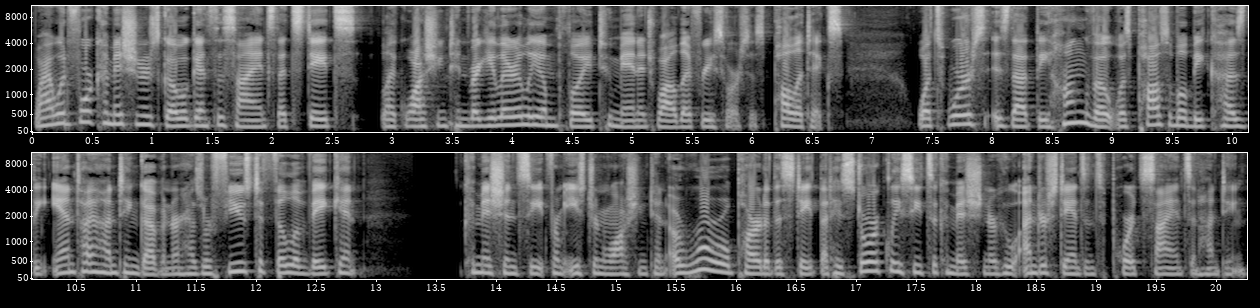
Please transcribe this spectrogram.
Why would four commissioners go against the science that states like Washington regularly employ to manage wildlife resources? Politics. What's worse is that the hung vote was possible because the anti hunting governor has refused to fill a vacant commission seat from Eastern Washington, a rural part of the state that historically seats a commissioner who understands and supports science and hunting.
